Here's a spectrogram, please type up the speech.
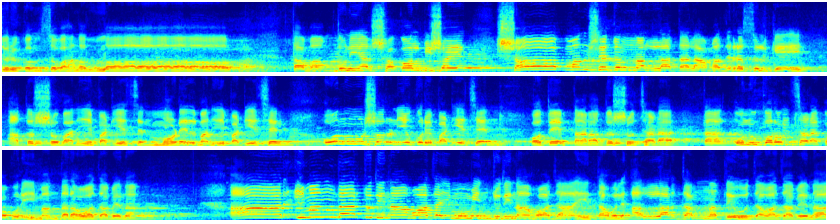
যেরকম সোবাহান্লাহ তাম দুনিয়ার সকল বিষয়ে সব মানুষের জন্য আল্লাহ তালা আমাদের রসুলকে আদর্শ বানিয়ে পাঠিয়েছেন, মডেল বানিয়ে পাঠিয়েছেন, অনুসরণীয় করে পাঠিয়েছেন। অতএব তার আদর্শ ছাড়া, তার অনুকরণ ছাড়া কখনো ইমানদার হওয়া যাবে না। আর ইমানদার যদি না হওয়া যায় মুমিন যদি না হওয়া যায় তাহলে আল্লাহর জান্নাতেও যাওয়া যাবে না।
